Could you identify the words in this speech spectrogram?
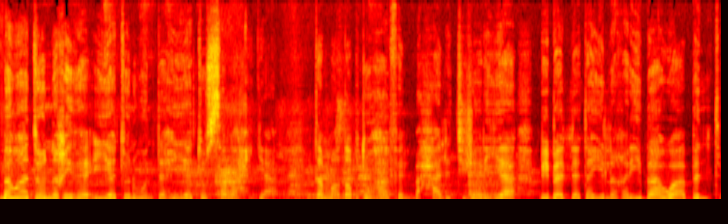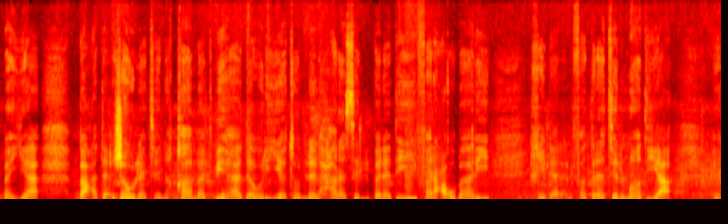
مواد غذائية منتهية الصلاحية. تم ضبطها في المحال التجارية ببلدتي الغريبة وبنت بية بعد جولة قامت بها دورية للحرس البلدي فرع أباري خلال الفترة الماضية. إذ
